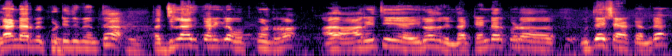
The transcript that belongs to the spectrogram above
ಲ್ಯಾಂಡ್ ಆರ್ಮಿ ಕೊಟ್ಟಿದೀವಿ ಅಂತ ಜಿಲ್ಲಾಧಿಕಾರಿಗಳೇ ಒಪ್ಕೊಂಡ್ರು. ಆ- ಆ ರೀತಿ ಇರೋದ್ರಿಂದ ಟೆಂಡರ್ ಕೊಡೋ ಉದ್ದೇಶ ಯಾಕಂದ್ರೆ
